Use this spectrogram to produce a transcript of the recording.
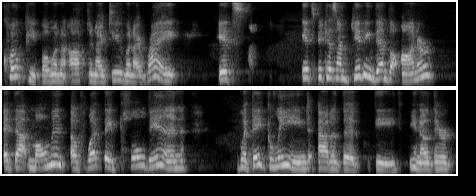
quote people, when often I do when I write, it's it's because I'm giving them the honor at that moment of what they pulled in, what they gleaned out of the the you know their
